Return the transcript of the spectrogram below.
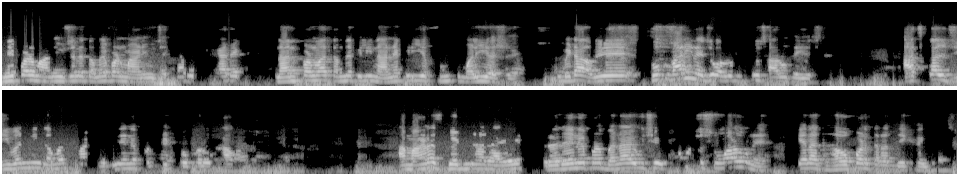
મેં પણ માણ્યું છે અને તમે પણ માણ્યું છે. ક્યારેક ક્યારેક નાનપણમાં તમને પેલી નાનકડી એ ફૂંક મળી હશે. બેટા, હવે ફૂંક મારીને જો, હવે બધું સારું થઈ જશે. આજકાલ જીવનની રમતમાં ઢગલે ને પગલે ઠોકરો ખાવા. આ માણસ ઘડનારાએ હૃદયને પણ બનાવ્યું છે સુવાળું ને એના ઘાવ પણ તરત દેખાઈ જાય છે.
